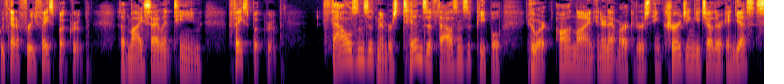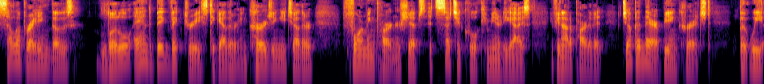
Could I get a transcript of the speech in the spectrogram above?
We've got a free Facebook group, the My Silent Team Facebook group. Thousands of members, tens of thousands of people who are online internet marketers encouraging each other and yes, celebrating those little and big victories together, encouraging each other, forming partnerships. It's such a cool community, guys. If you're not a part of it, jump in there, be encouraged. But we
